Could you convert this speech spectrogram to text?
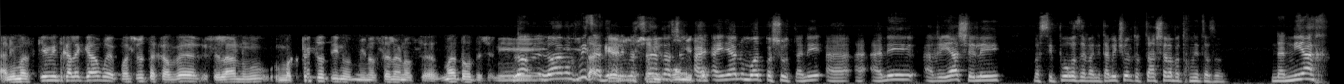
אני מסכים איתך לגמרי, פשוט החבר שלנו, הוא מקפיץ אותי מנושא לנושא, אז מה אתה רוצה שאני... לא, לא היה מקביץ, אני מנסה איתו? העניין הוא מאוד פשוט, אני, הראייה שלי בסיפור הזה, ואני תמיד שואל את אותה שאלה בתוכנית הזאת, נניח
